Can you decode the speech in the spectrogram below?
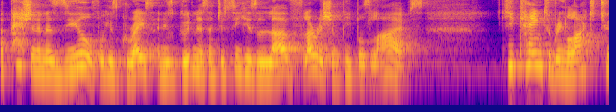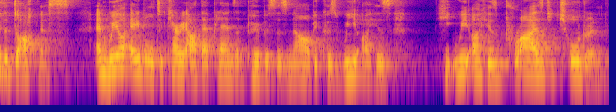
A passion and a zeal for His grace and His goodness and to see His love flourish in people's lives. He came to bring light to the darkness. And we are able to carry out that plans and purposes now because we are his he, we are his prized children,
